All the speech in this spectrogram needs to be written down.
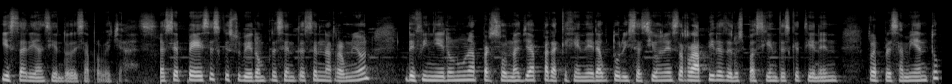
y estarían siendo desaprovechadas. Las CPS que estuvieron presentes en la reunión definieron una persona ya para que genere autorizaciones rápidas de los pacientes que tienen represamiento.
